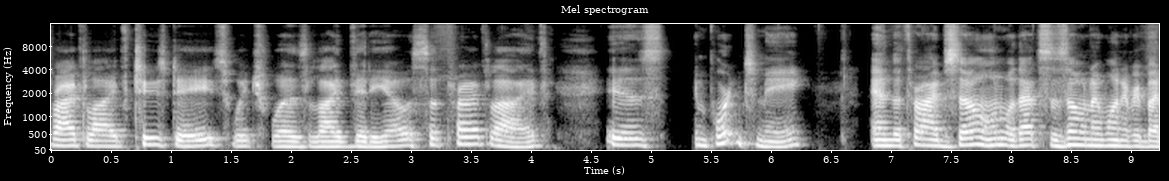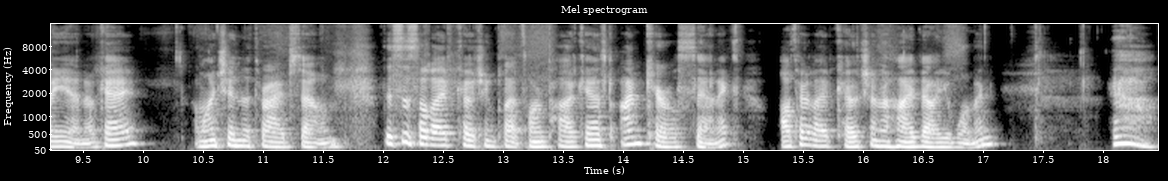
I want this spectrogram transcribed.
Thrive Live Tuesdays, which was live video. So Thrive Live is important to me. And the Thrive Zone, well, that's the zone I want everybody in, okay? I want you in the Thrive Zone. This is the life coaching platform podcast. I'm Carol Sanick, author, life coach, and a high value woman. Yeah.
